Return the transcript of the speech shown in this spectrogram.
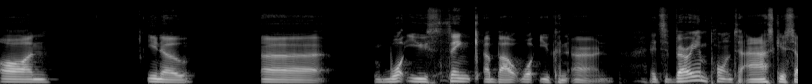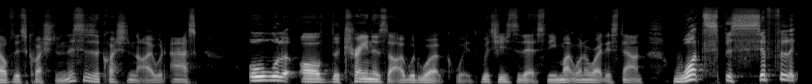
on you know uh what you think about what you can earn. It's very important to ask yourself this question. This is a question that I would ask all of the trainers that I would work with, which is this, and you might want to write this down. What specific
